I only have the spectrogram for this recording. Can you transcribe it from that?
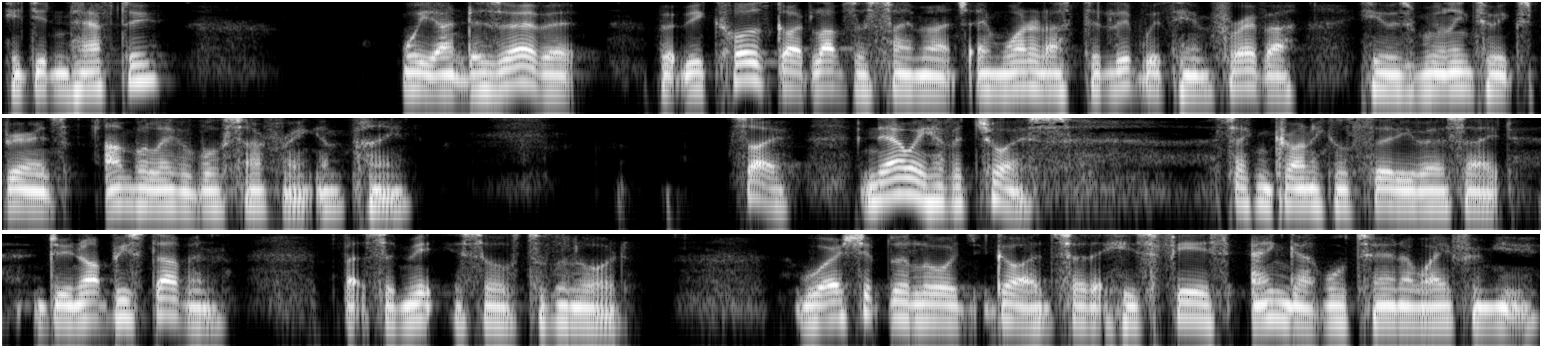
He didn't have to. We don't deserve it, but because God loves us so much and wanted us to live with Him forever, He was willing to experience unbelievable suffering and pain. So, now we have a choice. 2 Chronicles 30 verse 8. Do not be stubborn, but submit yourselves to the Lord. Worship the Lord God so that his fierce anger will turn away from you.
